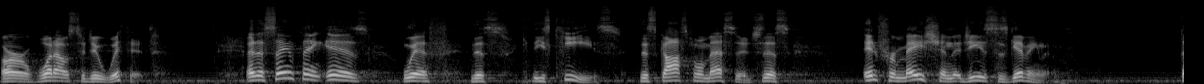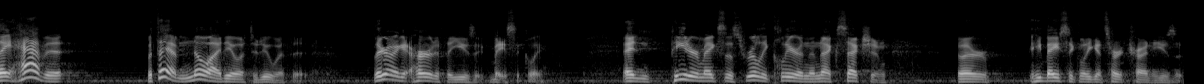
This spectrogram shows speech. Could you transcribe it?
or what I was to do with it. And the same thing is with this, these keys, this gospel message, this information that Jesus is giving them. They have it, but they have no idea what to do with it. They're going to get hurt if they use it, basically. And Peter makes this really clear in the next section, where he basically gets hurt trying to use it.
